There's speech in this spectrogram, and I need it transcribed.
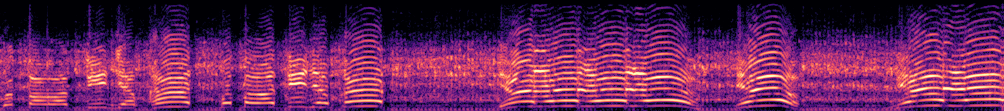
บต้อตีจับคาดบต้อตีจับคาดเดี๋ยวเดี๋ยวเดี๋ยวเดี๋ยวเดี๋ยวเดี๋ยว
